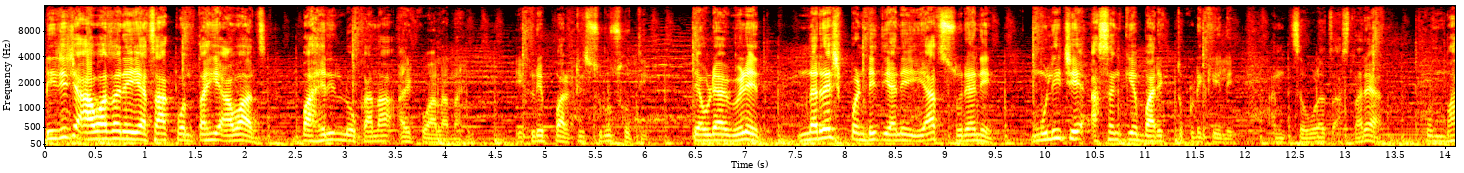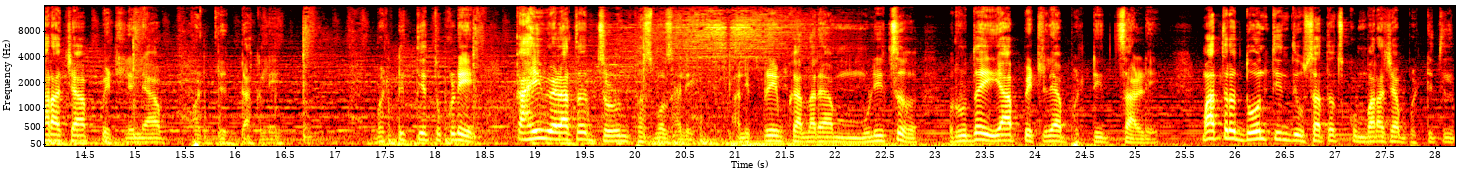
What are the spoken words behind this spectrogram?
डीजेच्या आवाजाने याचा कोणताही आवाज बाहेरील लोकांना ऐकू आला नाही. इकडे पार्टी सुरूच होती. तेवढ्या वेळेत नरेश पंडित याने याच सूर्याने मुलीचे असंख्य बारीक तुकडे केले आणि जवळच असणाऱ्या कुंभाराच्या पेटलेल्या भट्टीत टाकले. भट्टीत ते तुकडे काही वेळातच जळून भस्म झाले आणि प्रेम करणाऱ्या मुलीचं हृदय या पेटलेल्या भट्टीत जाळले. मात्र दोन तीन दिवसातच कुंभाराच्या भट्टीतील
